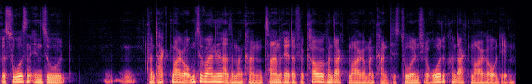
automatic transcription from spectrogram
Ressourcen in so Kontaktmarker umzuwandeln. Also man kann Zahnräder für graue Kontaktmarker, man kann Pistolen für rote Kontaktmarker und eben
